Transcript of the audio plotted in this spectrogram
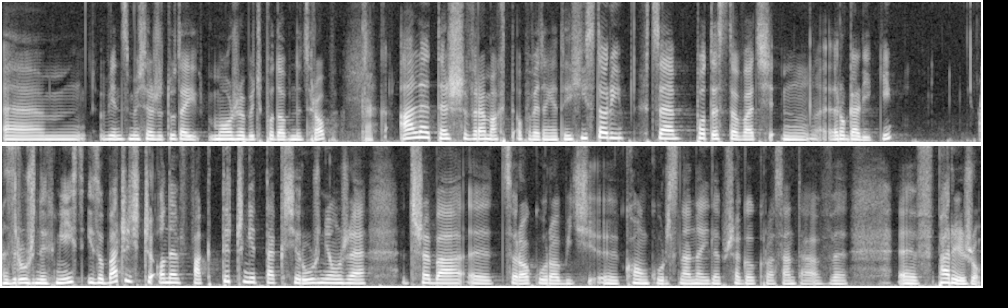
Em, więc myślę, że tutaj może być podobny trop, Tak. ale też w ramach opowiadania tej historii chcę potestować mm, rogaliki. Z różnych miejsc i zobaczyć, czy one faktycznie tak się różnią, że trzeba y, co roku robić y, konkurs na najlepszego croissanta w, y, w Paryżu.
